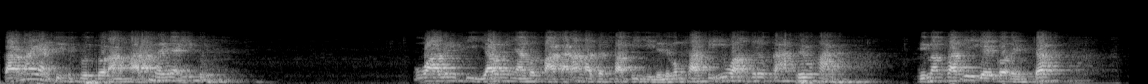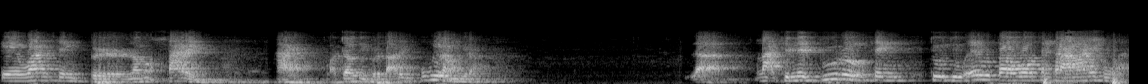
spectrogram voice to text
Karena yang disebut Quran haram hanya itu. Waling sial menyangkut pakaran ada sapi ini. Jadi sapi iwang terus kabeh haram. Imam Syafi'i gawe kok edah kewan sing bernama taring. Ah, padahal sing bertaring pirang-pirang. Lah, nak jenis burung sing cucuke utawa cengkramane kuat.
